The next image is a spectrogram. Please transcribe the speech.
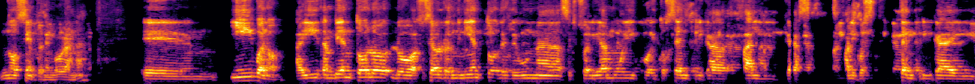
no siempre tengo ganas. Eh, y bueno, ahí también todo lo, asociado al rendimiento desde una sexualidad muy coitocéntrica, fálica, falicocéntrica y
